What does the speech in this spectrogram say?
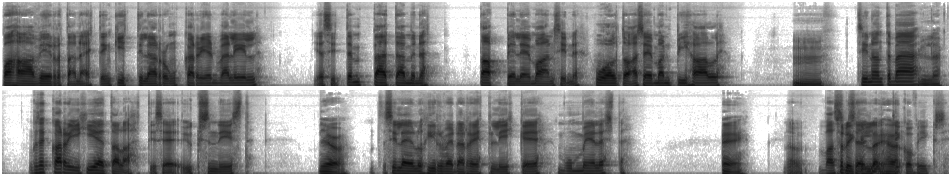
pahaa virta näiden Kittilän runkkarien välillä. Ja sitten päättää mennä tappelemaan sinne huoltoaseman pihalle. Mm. Siinä on tämä, Kyllä. onko se Kari Hietalahti se yksi niistä. Joo. Mutta sillä ei ollut hirveänä repliikkejä mun mielestä. Ei. No, Se oli kyllä ihan- koviksi.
